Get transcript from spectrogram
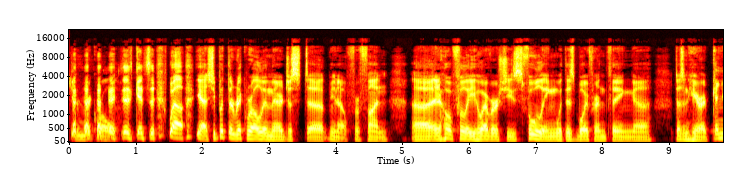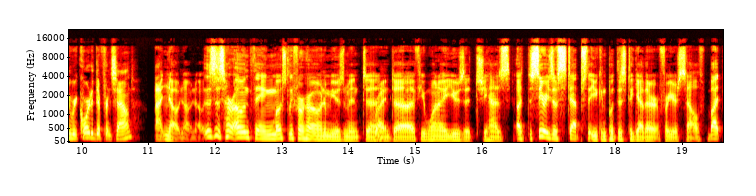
Getting Rick rolled. it gets well, yeah. She put the Rick roll in there just uh, you know for fun, uh, and hopefully whoever she's fooling with this boyfriend thing uh, doesn't hear it. Can you record a different sound? Uh, no, no, no. This is her own thing, mostly for her own amusement. And Right. uh, if you want to use it, she has a series of steps that you can put this together for yourself. But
